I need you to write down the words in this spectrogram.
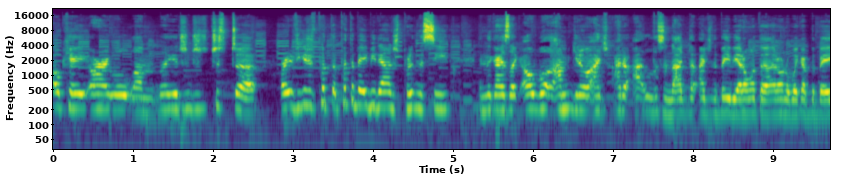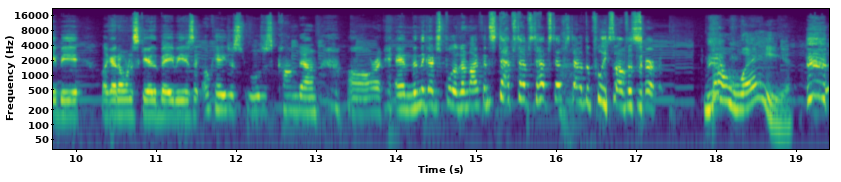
okay, all right, well, um, just, just uh, all right, if you could just put the put the baby down, just put it in the seat, and the guy's like, oh, well, I'm, you know, I, I, don't, I listen, I, I, the baby, I don't want the, I don't want to wake up the baby, like, I don't want to scare the baby. He's like, okay, just, we'll just calm down, all right, and then the guy just pulled out a knife and stab, stab, stab, stab, stab the police officer, No way.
